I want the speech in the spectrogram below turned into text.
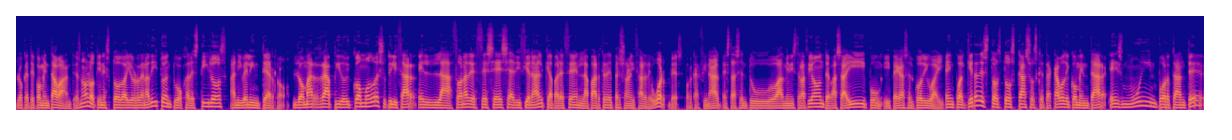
lo que te comentaba antes, ¿no? Lo tienes todo ahí ordenadito en tu hoja de estilos a nivel interno. Lo más rápido y cómodo es utilizar la zona de CSS adicional que aparece en la parte de personalizar de WordPress, porque al final estás en tu administración, te vas ahí pum, y pegas el código ahí. En cualquiera de estos dos casos que te acabo de comentar, es muy importante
